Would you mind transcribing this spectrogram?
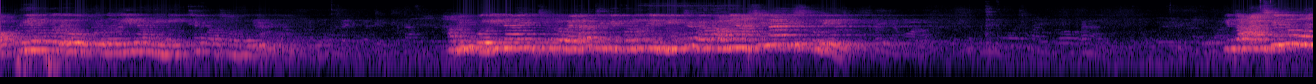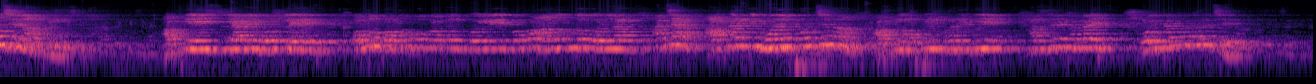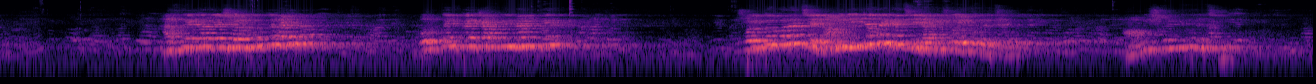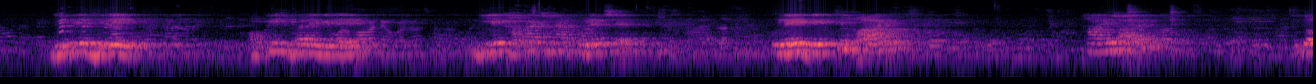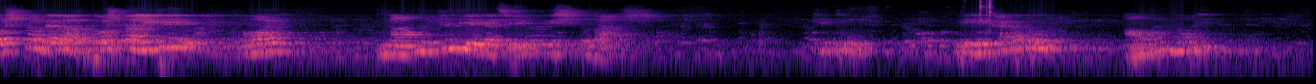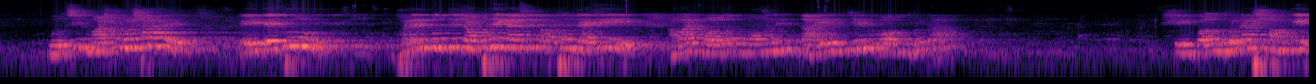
অপ্রিয় করেও আমি মিথ্যা কথা বলি। না আমি বলি নাই ছোটবেলা থেকে কোনোদিন মিথ্যা কথা আমি আসি না স্কুলে। কিন্তু আজকে তো বলছেন আপনি। আপনি এই চেয়ারে বসলে কত কথোপকথন করলেন কত আনন্দ করলাম। আচ্ছা আপনার কি মনে পড়ছে না? আপনি অফিস ঘরে গিয়ে হাসতে খাতায় সইটা তো করেছেন হাসতে খাতায় সই করতে হয় না প্রত্যেকটা চাকরি ব্যাংকে সই তো করেছেন আমি নিজে দেখেছি আপনি সই করেছেন আমি সই করেছি ধীরে ধীরে অফিস ঘরে গেলে গিয়ে খাতাখানা খুলেছে। খুলে দেখতে পায় হায় হায়, দশটা বেলা, দশটা লিখে আমার নাম লিখে দিয়ে গেছে কৃষ্ণ দাস। কিন্তু এই লেখাটা তো আমার নয়। বলছি, মাস্টারমশাই, এই দেখুন ঘরের মধ্যে যখনই গেছে তখন দেখে আমার মদন মোহনের গায়ের যে গন্ধটা সেই গন্ধটার সঙ্গে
